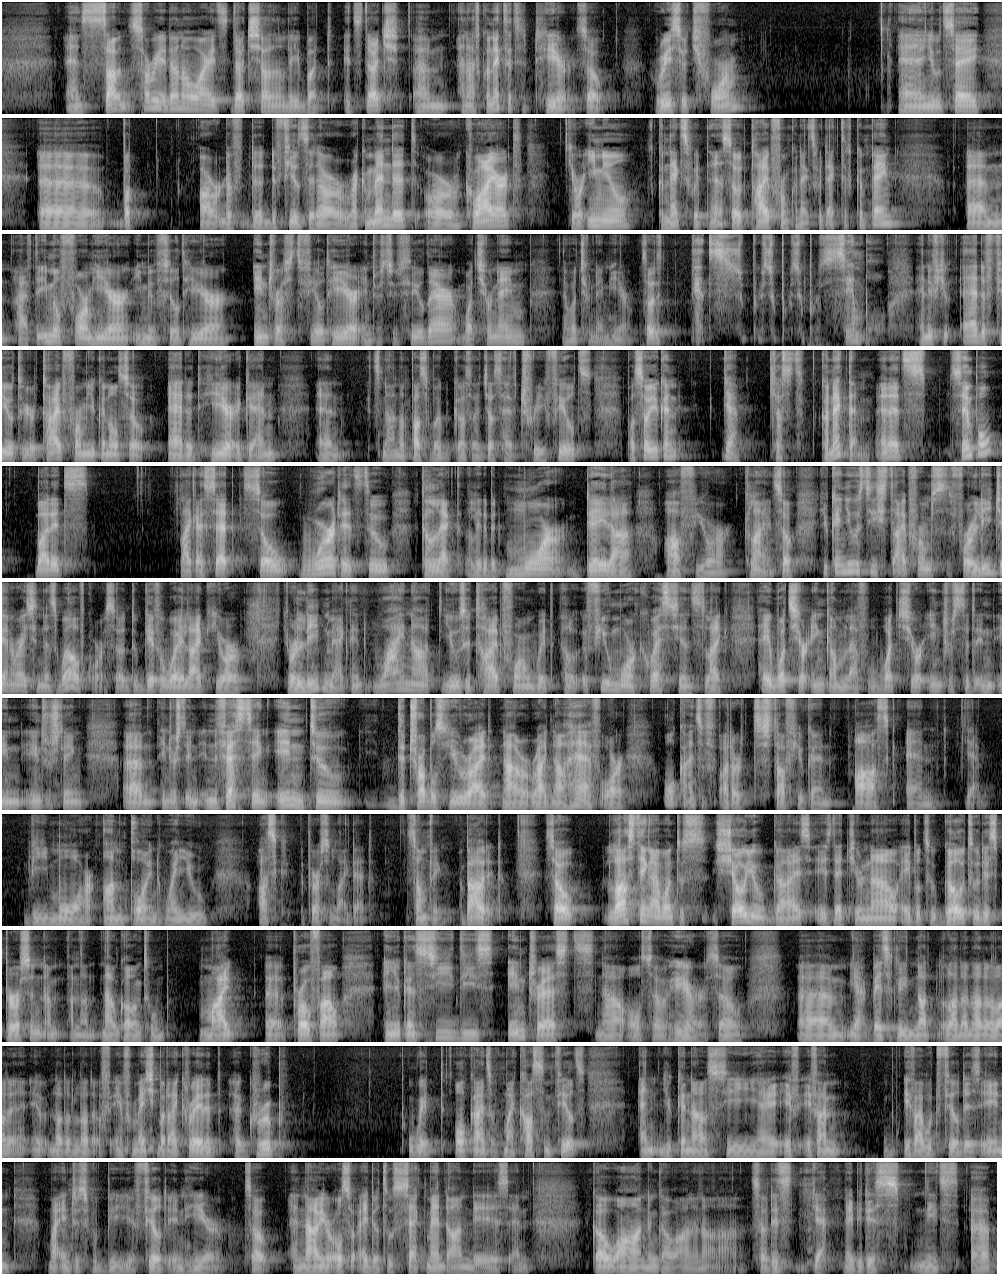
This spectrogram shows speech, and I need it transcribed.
And so, sorry, I don't know why it's Dutch suddenly, but it's Dutch. Um, and I've connected it here. So research form. And you would say uh, what are the, the, the, fields that are recommended or required. Your email connects with, eh? so Typeform connects with Active Campaign. Um, I have the email form here, email field here, interest field here, interest field there, what's your name, and what's your name here. So it's super, super, super simple. And if you add a field to your type form, you can also add it here again. And it's now not possible because I just have three fields. But so you can, yeah, just connect them. And it's simple, but it's like I said, so worth it to collect a little bit more data of your client. So you can use these type forms for lead generation as well, of course. So to give away like your your lead magnet, why not use a type form with a, a few more questions like, hey, what's your income level? What's your interested in, in interesting um, interest in investing into the troubles you right now right now have, or all kinds of other stuff you can ask and yeah be more on point when you ask a person like that something about it. So last thing I want to show you guys is that you're now able to go to this person. I'm, I'm now going to my uh, profile and you can see these interests now also here. So um, yeah, basically not a lot, not a lot, of, not a lot of information, but I created a group with all kinds of my custom fields, and you can now see hey, if if I'm if I would fill this in, my interest would be filled in here. So, and now you're also able to segment on this and go on and go on and on and on. So this, yeah, maybe this needs uh,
